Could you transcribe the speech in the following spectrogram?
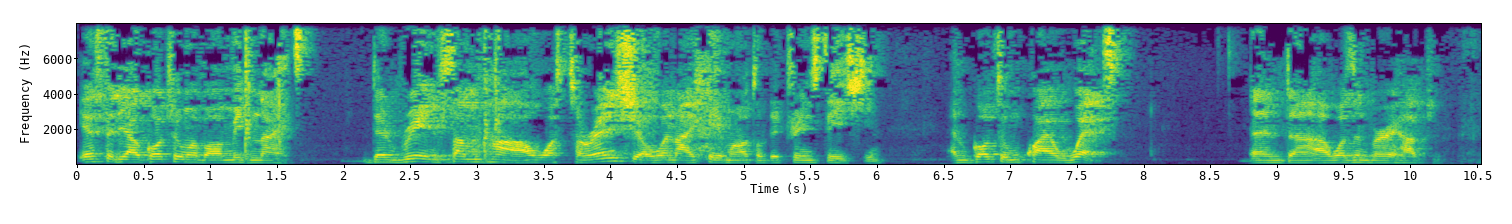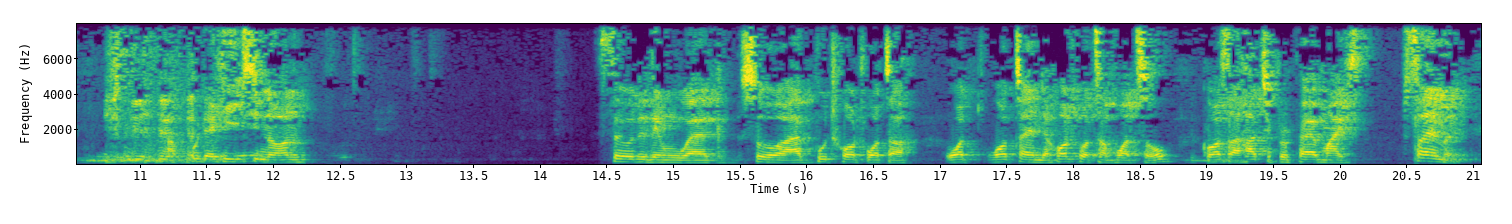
Yesterday I got home about midnight. The rain somehow was torrential when I came out of the train station and got home quite wet. And uh, I wasn't very happy. I put the heating on. Still didn't work. So I put hot water, hot water in the hot water bottle because I had to prepare my sermon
